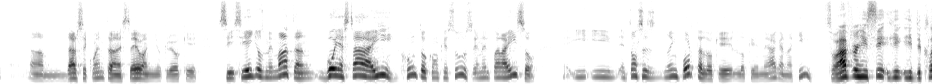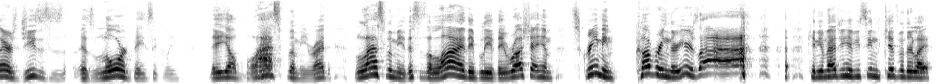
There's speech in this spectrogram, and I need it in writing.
um, darse cuenta a Esteban, yo creo que si, si ellos me matan, voy a estar ahí junto con Jesús en el paraíso. Y, y entonces no importa lo que, lo que me hagan aquí. So after he, see, he, he declares Jesus is, is Lord, basically, they yell blasphemy, right? Blasphemy. This is a lie, they believe. They rush at him, screaming, covering their ears. Ah! Can you imagine? Have you seen kids when they're like,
